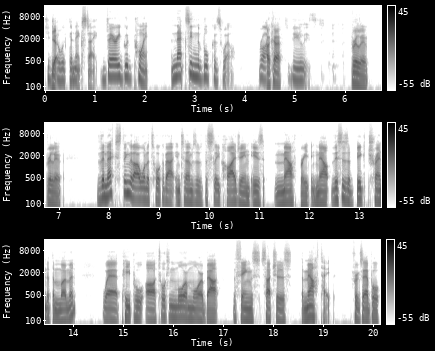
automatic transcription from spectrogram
to deal with the next day. Very good. And that's in the book as well. Right. Okay. To do list. Brilliant. Brilliant. The next thing that I want to talk about in terms of the sleep hygiene is mouth breathing. Now, this is a big trend at the moment where people are talking more and more about the things such as the mouth tape. For example,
